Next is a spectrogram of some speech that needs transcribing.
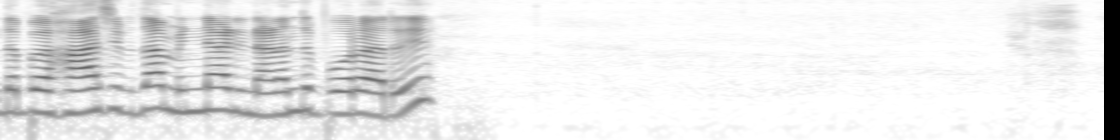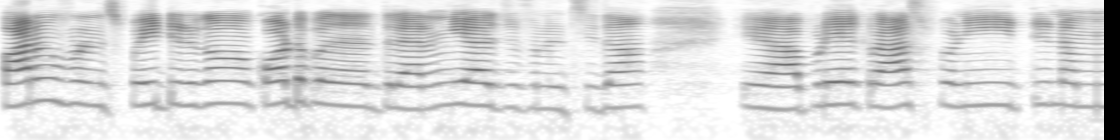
இந்த இப்போ ஹாசிப் தான் முன்னாடி நடந்து போகிறாரு பாருங்கள் ஃப்ரெண்ட்ஸ் போயிட்டு இருக்கோம். கோட்டைப்பதனத்தில் இறங்கியாச்சு ஃப்ரெண்ட்ஸ் இதான். அப்படியே கிராஸ் பண்ணிட்டு நம்ம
